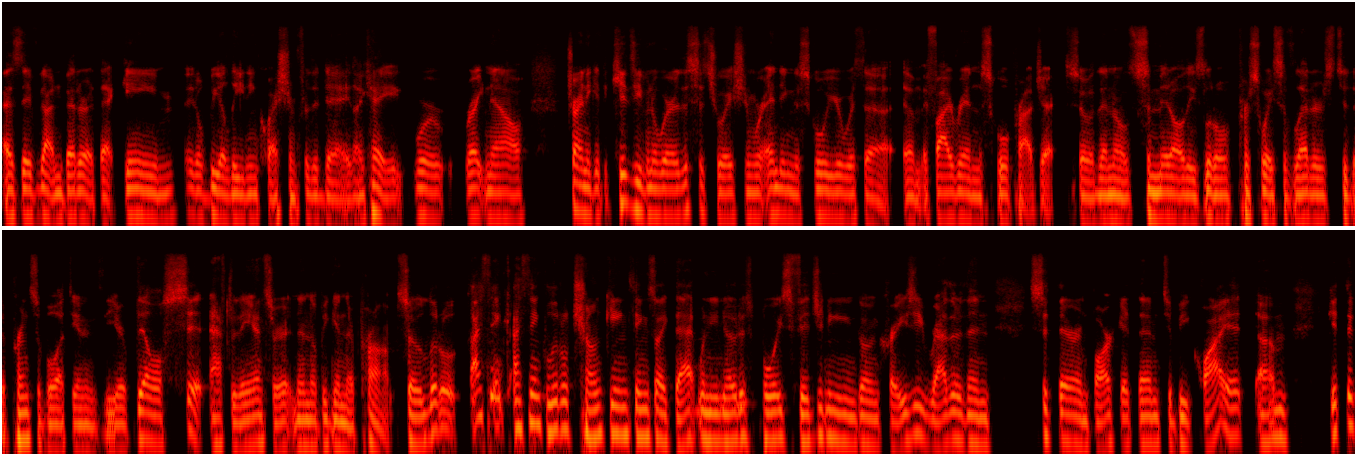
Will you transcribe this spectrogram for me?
as they've gotten better at that game, it'll be a leading question for the day. Like, hey, we're right now trying to get the kids even aware of this situation. We're ending the school year with a um, if I ran the school project. So then I'll submit all these little persuasive letters to the principal at the end of the year. They'll sit after they answer it, and then they'll begin their prompt. So little, I think, I think little chunking things like that. When you notice boys fidgeting and going crazy, rather than sit there and bark at them to be quiet. Um, get the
